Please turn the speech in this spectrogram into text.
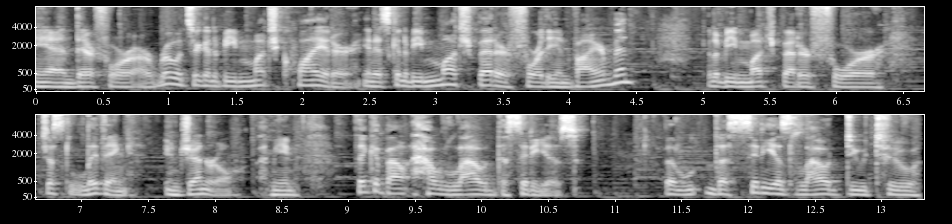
and therefore our roads are going to be much quieter and it's going to be much better for the environment going to be much better for just living in general. I mean think about how loud the city is. The, the city is loud due to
